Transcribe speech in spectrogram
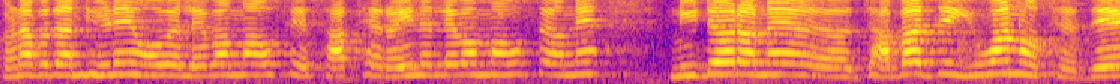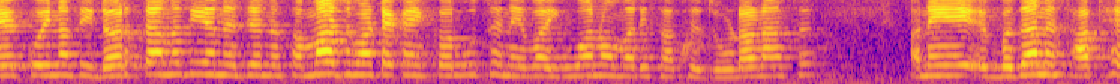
ઘણા બધા નિર્ણયો હવે લેવામાં આવશે, સાથે રહીને લેવામાં આવશે અને નીડર અને જાબાદ જે યુવાનો છે, જે કોઈનાથી ડરતા નથી અને જેને સમાજ માટે કંઈ કરવું છે ને એવા યુવાનો અમારી સાથે જોડાણા છે. અને એ બધાને સાથે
